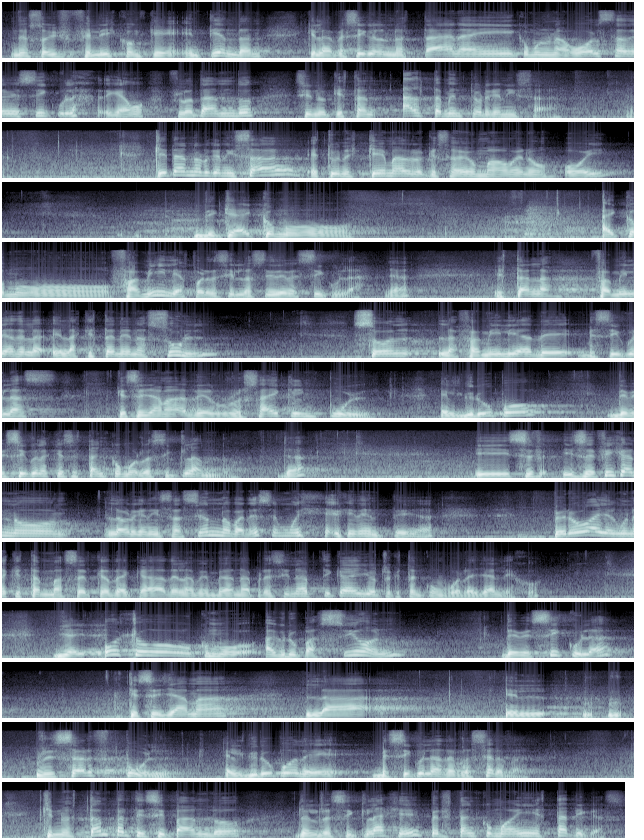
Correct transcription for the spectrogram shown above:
yo soy feliz con que entiendan que las vesículas no están ahí como en una bolsa de vesículas, digamos, flotando, sino que están altamente organizadas. ¿Qué tan organizadas? Este es un esquema de lo que sabemos más o menos hoy, de que hay como hay como familias, por decirlo así, de vesículas. ¿ya? Están las familias de las que están en azul, son la familia de vesículas que se llama The Recycling Pool, el grupo de vesículas que se están como reciclando. ¿ya? Y, se, y se fijan, no, la organización no parece muy evidente. Pero hay algunas que están más cerca de acá, de la membrana presináptica, y otras que están como por allá lejos. Y hay otra como agrupación de vesícula que se llama la, el Reserve Pool, el grupo de vesículas de reserva, que no están participando del reciclaje, pero están como ahí estáticas.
